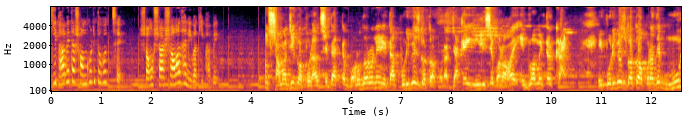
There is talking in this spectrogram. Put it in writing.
কীভাবে তা সংঘটিত হচ্ছে? সমস্যার সমাধানই বা কীভাবে? সামাজিক অপরাধ, সেটা একটা বড় ধরনের এটা পরিবেশগত অপরাধ, যাকে ইংলিশে বলা হয় এনভায়রনমেন্টাল ক্রাইম এই পরিবেশগত অপরাধের মূল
